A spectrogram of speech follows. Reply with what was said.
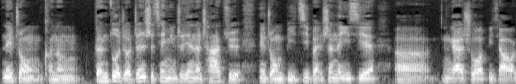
那种可能。跟作者真实签名之间的差距，那种笔记本身的一些呃，应该说比较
